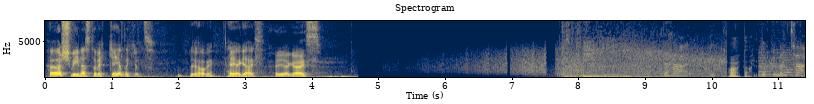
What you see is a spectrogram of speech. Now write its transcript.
hörs vi nästa vecka helt enkelt. Det gör vi. Heja guys. Heja guys. Är Fattar. Dokumentär.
